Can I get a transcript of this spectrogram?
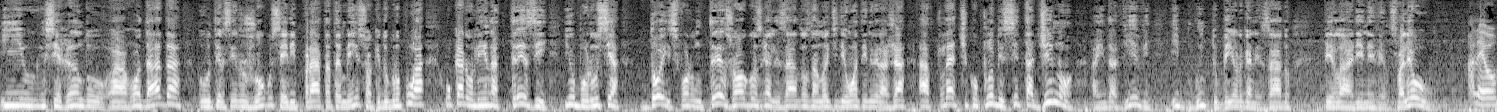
E encerrando a rodada, o terceiro jogo, Série Prata também, só que do Grupo A, o Carolina 13 e o Borussia 2. Foram três jogos realizados na noite de ontem no Irajá. Atlético Clube Citadino ainda vive e muito bem organizado pela Arena Eventos. Valeu! Valeu!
